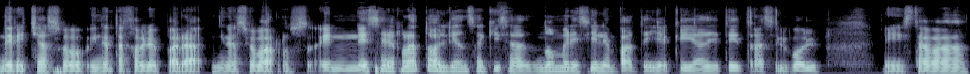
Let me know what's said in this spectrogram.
derechazo inatajable para Ignacio Barros. En ese rato Alianza quizás no merecía el empate, ya que ADT tras el gol eh, estaba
